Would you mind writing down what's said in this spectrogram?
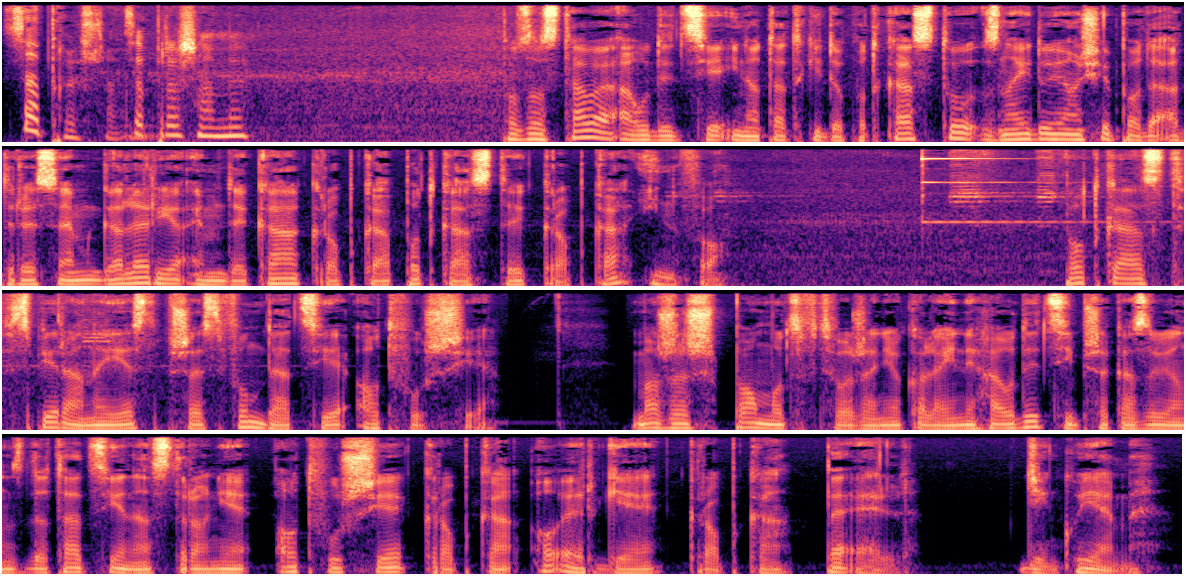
Zapraszamy. Zapraszamy. Pozostałe audycje i notatki do podcastu znajdują się pod adresem galeriamdk.podcasty.info. Podcast wspierany jest przez Fundację Otwórz się. Możesz pomóc w tworzeniu kolejnych audycji przekazując dotacje na stronie otwórzsie.org.pl. Dziękujemy.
